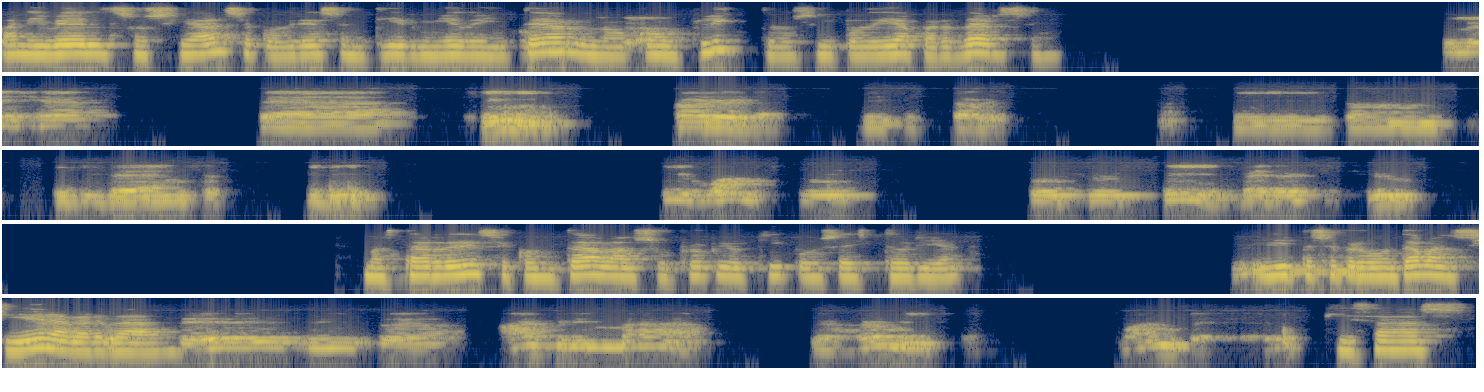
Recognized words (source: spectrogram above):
A nivel social se podría sentir miedo interno, conflictos y podía perderse. Más tarde se contaba a su propio equipo esa historia. Y se preguntaban si era verdad. Quizás,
